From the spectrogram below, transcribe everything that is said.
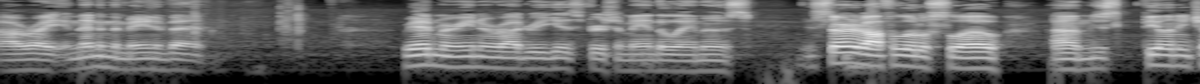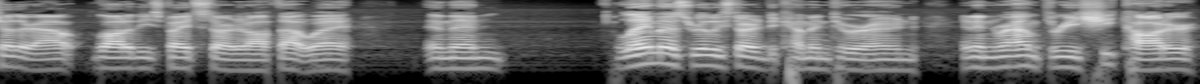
All right, and then in the main event, we had Marina Rodriguez versus Amanda Lemos. it started off a little slow, um, just feeling each other out. A lot of these fights started off that way, and then Lemos really started to come into her own. And in round three, she caught her,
